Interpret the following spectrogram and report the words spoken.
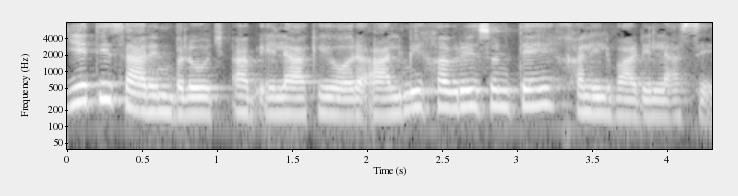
ये थी सारिन बलोच। अब इलाके और आलमी खबरें सुनते हैं खलील वाडिल्ला से।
